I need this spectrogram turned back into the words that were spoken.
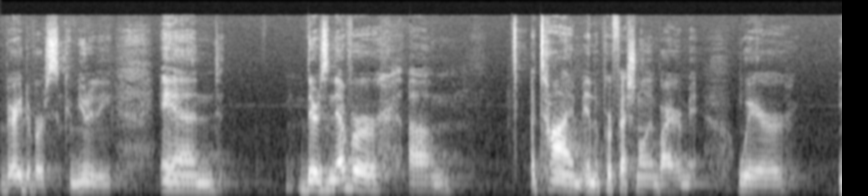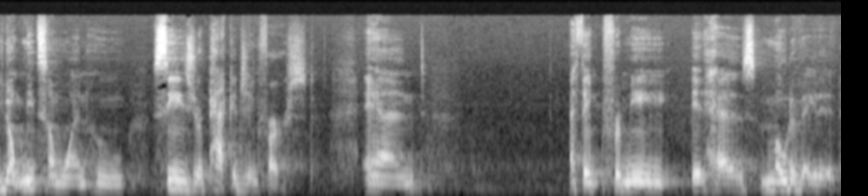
very diverse community, and there's never um, a time in a professional environment where you don't meet someone who sees your packaging first. And I think for me, it has motivated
